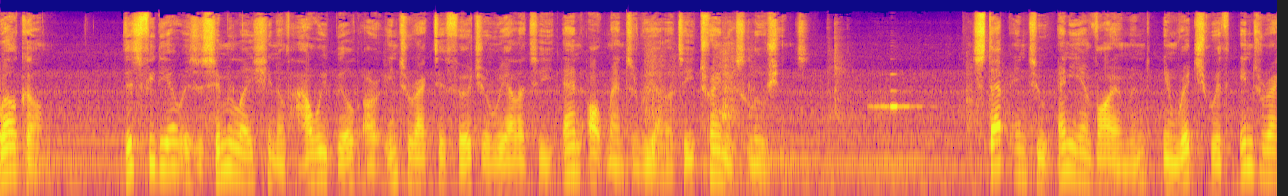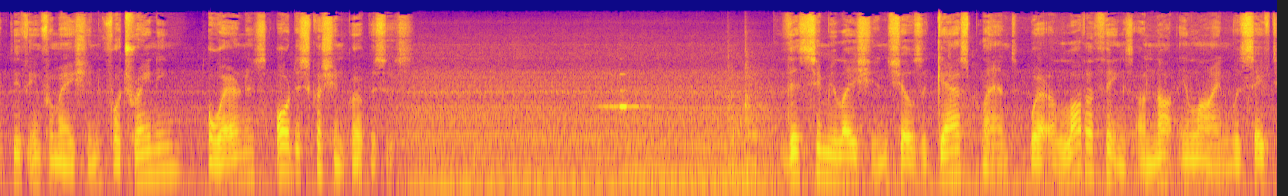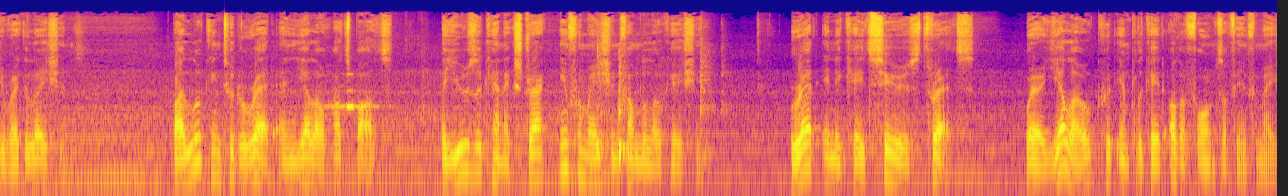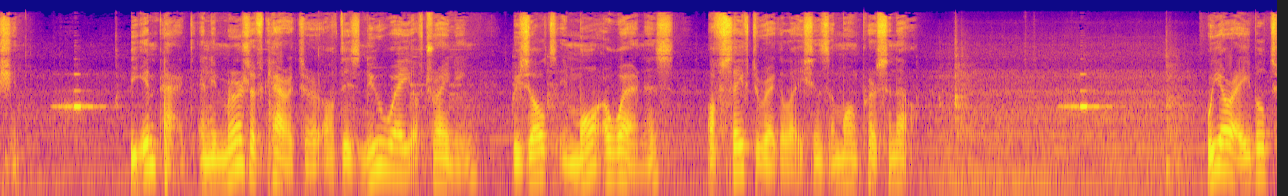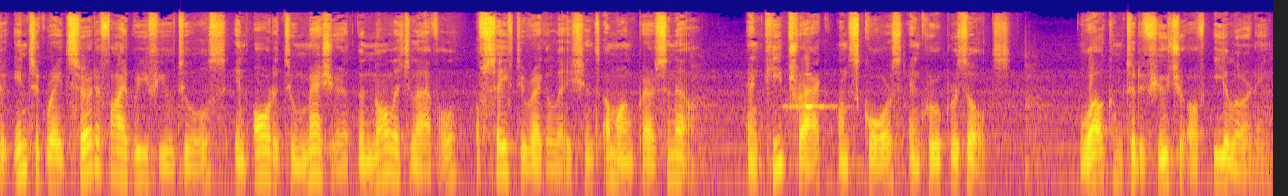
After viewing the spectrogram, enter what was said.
Welcome! This video is a simulation of how we build our interactive virtual reality and augmented reality training solutions. Step into any environment enriched with interactive information for training, awareness or discussion purposes. This simulation shows a gas plant where a lot of things are not in line with safety regulations. By looking to the red and yellow hotspots, a user can extract information from the location. Red indicates serious threats, where yellow could implicate other forms of information. The impact and immersive character of this new way of training results in more awareness of safety regulations among personnel we are able to integrate certified review tools in order to measure the knowledge level of safety regulations among personnel and keep track on scores and group results. Welcome to the future of e-learning.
